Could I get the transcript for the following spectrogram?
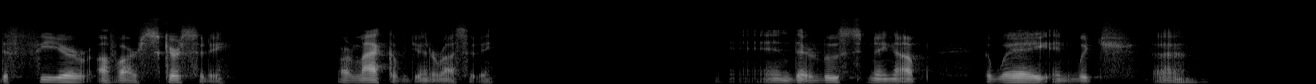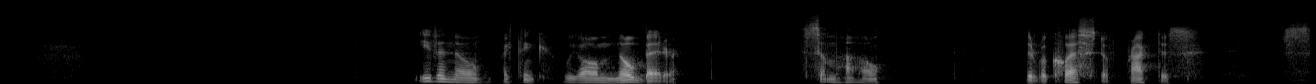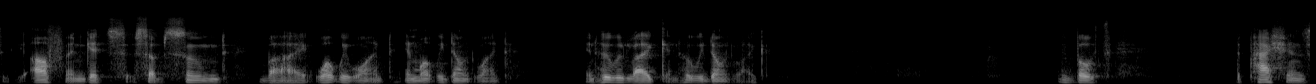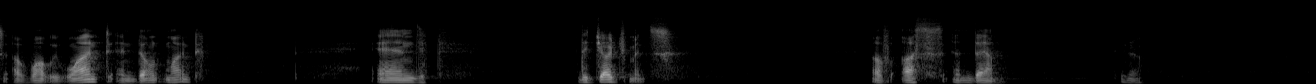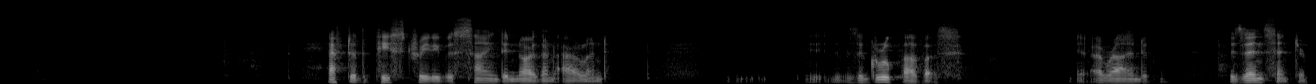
the fear of our scarcity, our lack of generosity. And they're loosening up the way in which um, even though I think we all know better, somehow the request of practice often gets subsumed by what we want and what we don't want, and who we like and who we don't like. both the passions of what we want and don't want, and the judgments of us and them, you know. After the peace treaty was signed in Northern Ireland, there was a group of us around the Zen Center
